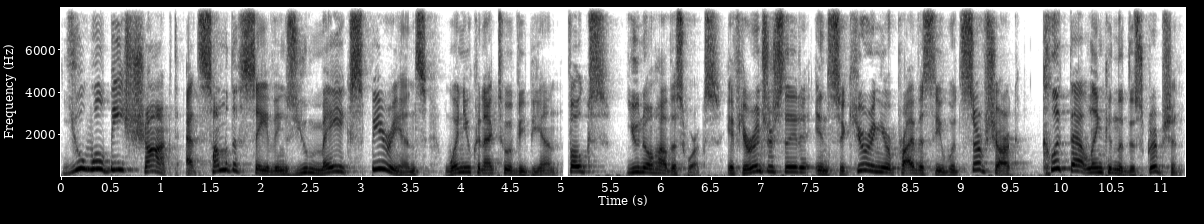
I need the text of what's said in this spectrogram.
You will be shocked at some of the savings you may experience when you connect to a VPN. Folks, you know how this works. If you're interested in securing your privacy with Surfshark, click that link in the description.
